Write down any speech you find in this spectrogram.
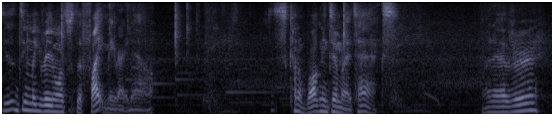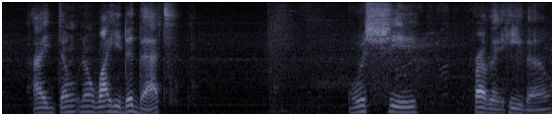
He doesn't seem like he really wants to fight me right now. He's kind of walking to my attacks. Whatever. I don't know why he did that. Was she? Probably he, though.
